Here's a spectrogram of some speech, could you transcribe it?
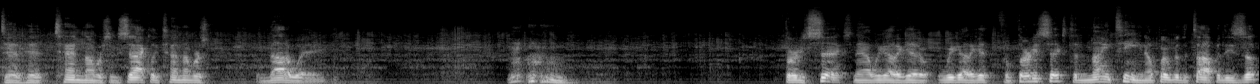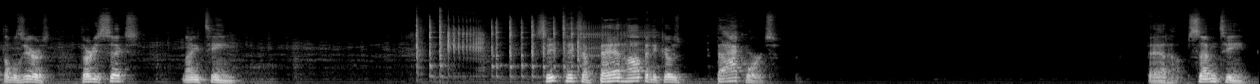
dead hit. 10 numbers. Exactly 10 numbers. That away. 36. Now we gotta get we gotta get from 36 to 19 up over the top of these uh, double zeros. 36, 19. See, it takes a bad hop and it goes backwards. Bad hop. 17.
